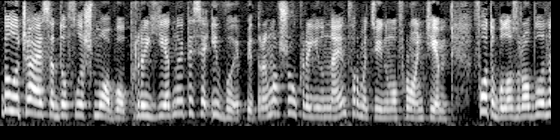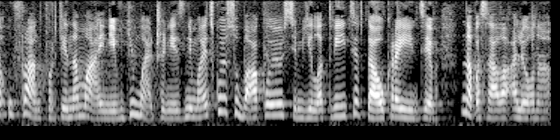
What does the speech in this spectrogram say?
Долучаюся до флешмобу. Приєднуйтеся і ви, підтримавши Україну на інформаційному фронті. Фото було зроблене у Франкфурті на Майні в Німеччині з німецькою собакою сім'ї латвійців та українців. Написала Альона.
